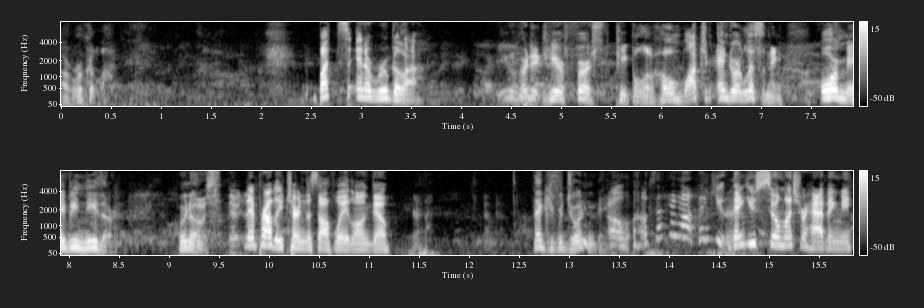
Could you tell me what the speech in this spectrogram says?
Arugula. Butts in arugula. You heard it here first, people of home watching and or listening, or maybe neither. Who knows? They- They probably turned this off way long ago. Thank you for joining me. Oh, oh. Thank you. Thank you so much for having me.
